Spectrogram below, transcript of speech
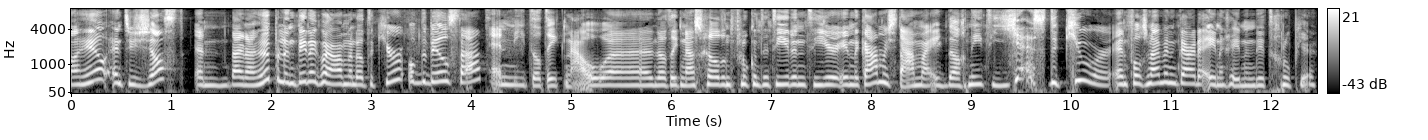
Allemaal heel enthousiast en bijna huppelend binnenkwamen dat de Cure op de bil staat. En niet dat ik nou, eh, dat ik nou scheldend, vloekend en tierend hier in de kamer sta, maar ik dacht niet, yes, de Cure. En volgens mij ben ik daar de enige in in dit groepje.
